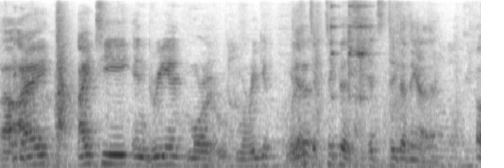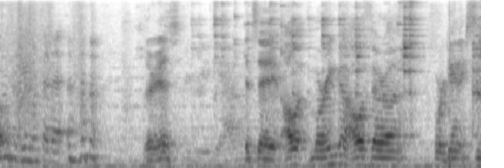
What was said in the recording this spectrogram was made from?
Uh, I IT ingredient more Morigan. What yeah, is it? ta- take this. It's take that thing out of there. Oh. You almost said it. There it is. It's a oli- Moringa oleifera organic seed.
